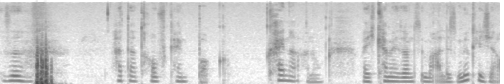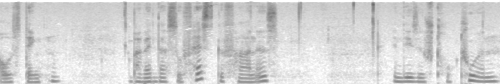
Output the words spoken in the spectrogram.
also, hat darauf keinen Bock. Keine Ahnung, weil ich kann mir sonst immer alles Mögliche ausdenken. Aber wenn das so festgefahren ist in diese Strukturen,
